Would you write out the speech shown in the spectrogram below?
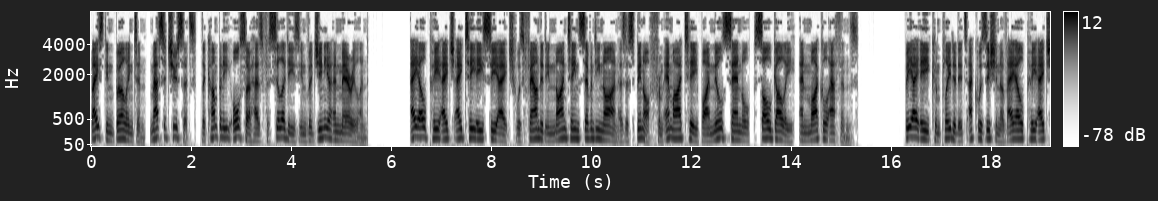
Based in Burlington, Massachusetts, the company also has facilities in Virginia and Maryland. ALPHATECH was founded in 1979 as a spin-off from MIT by Nils Sandell, Sol Gully, and Michael Athans. BAE completed its acquisition of ALPHATECH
